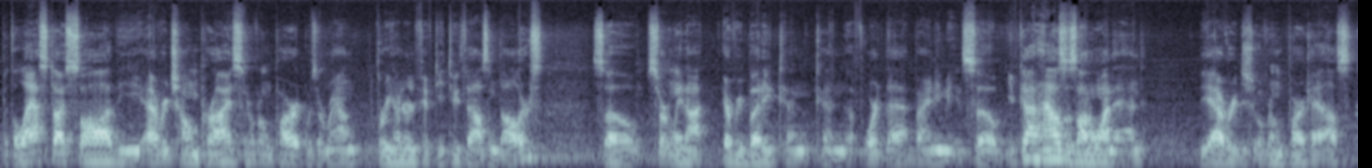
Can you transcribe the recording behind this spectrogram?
but the last I saw, the average home price in Overland Park was around $352,000. So certainly not everybody can, can afford that by any means. So you've got houses on one end, the average Overland Park house,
